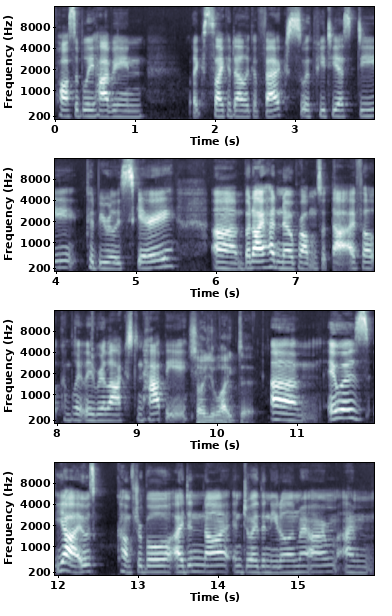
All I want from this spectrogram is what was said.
possibly having like psychedelic effects with PTSD could be really scary. Um, but I had no problems with that. I felt completely relaxed and happy. So you liked it? Um, it was yeah, it was comfortable. I did not enjoy the needle in my arm. I'm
